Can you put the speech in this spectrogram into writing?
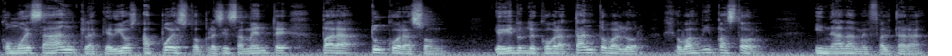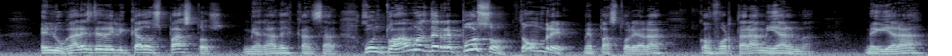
como esa ancla que Dios ha puesto precisamente para tu corazón. Y ahí es donde cobra tanto valor. Jehová es mi pastor y nada me faltará. En lugares de delicados pastos me hará descansar. Junto a aguas de reposo, hombre, me pastoreará, confortará mi alma, me guiará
